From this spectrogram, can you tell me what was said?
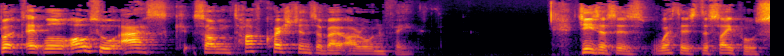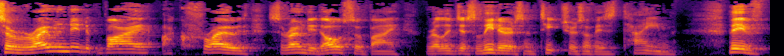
but it will also ask some tough questions about our own faith. Jesus is with his disciples, surrounded by a crowd, surrounded also by religious leaders and teachers of his time. They've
